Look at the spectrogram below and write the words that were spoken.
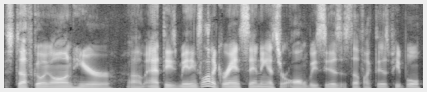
stuff going on here um, at these meetings. A lot of grandstanding, as there always is, and stuff like this. People,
